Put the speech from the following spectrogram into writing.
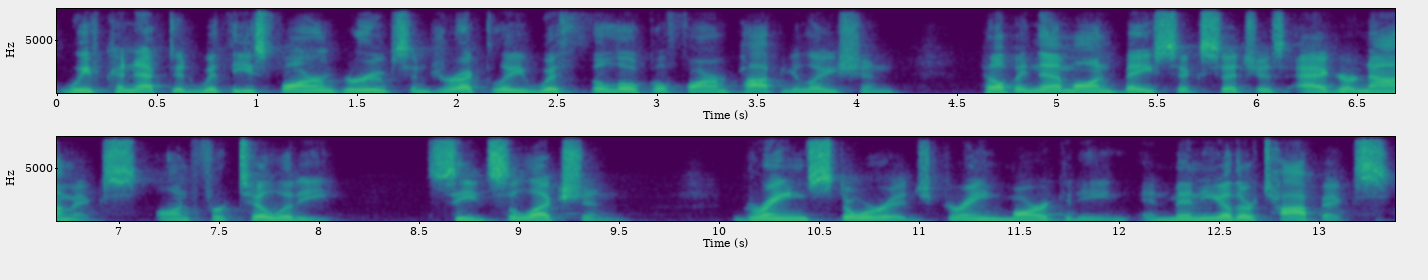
We've connected with these farm groups and directly with the local farm population, helping them on basics such as agronomics, on fertility, seed selection, grain storage, grain marketing, and many other topics.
